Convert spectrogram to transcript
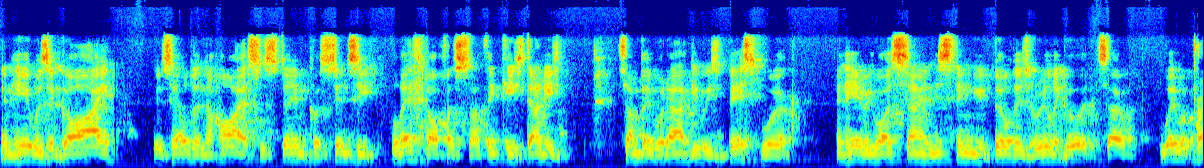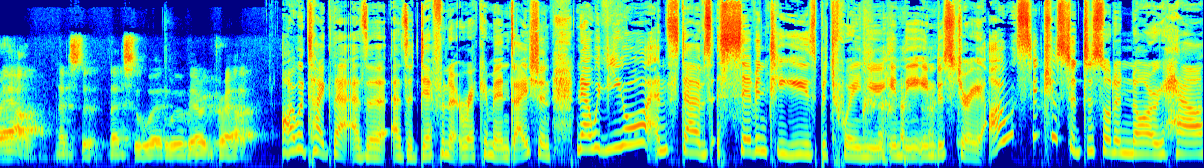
And here was a guy who's held in the highest esteem because since he left office, I think he's done his, some people would argue, his best work. And here he was saying, "This thing you built is really good." So we were proud. That's the that's the word. We were very proud. I would take that as a as a definite recommendation. Now, with your and Stav's seventy years between you in the industry, I was interested to sort of know how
